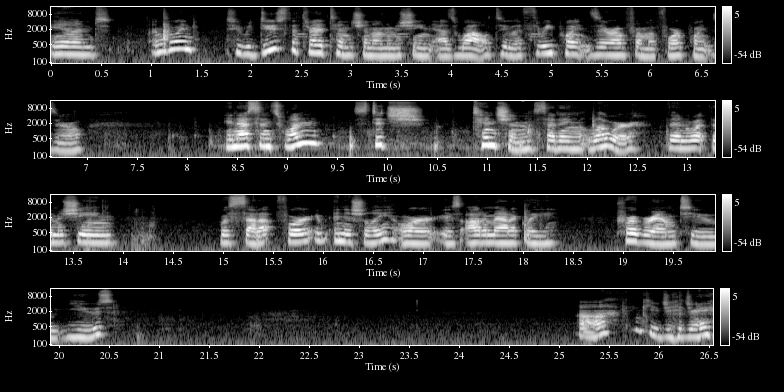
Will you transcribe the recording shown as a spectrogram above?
And I'm going to reduce the thread tension on the machine as well to a 3.0 from a 4.0. In essence, one stitch tension setting lower than what the machine was set up for initially or is automatically programmed to use. Aw, thank you, JJ.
